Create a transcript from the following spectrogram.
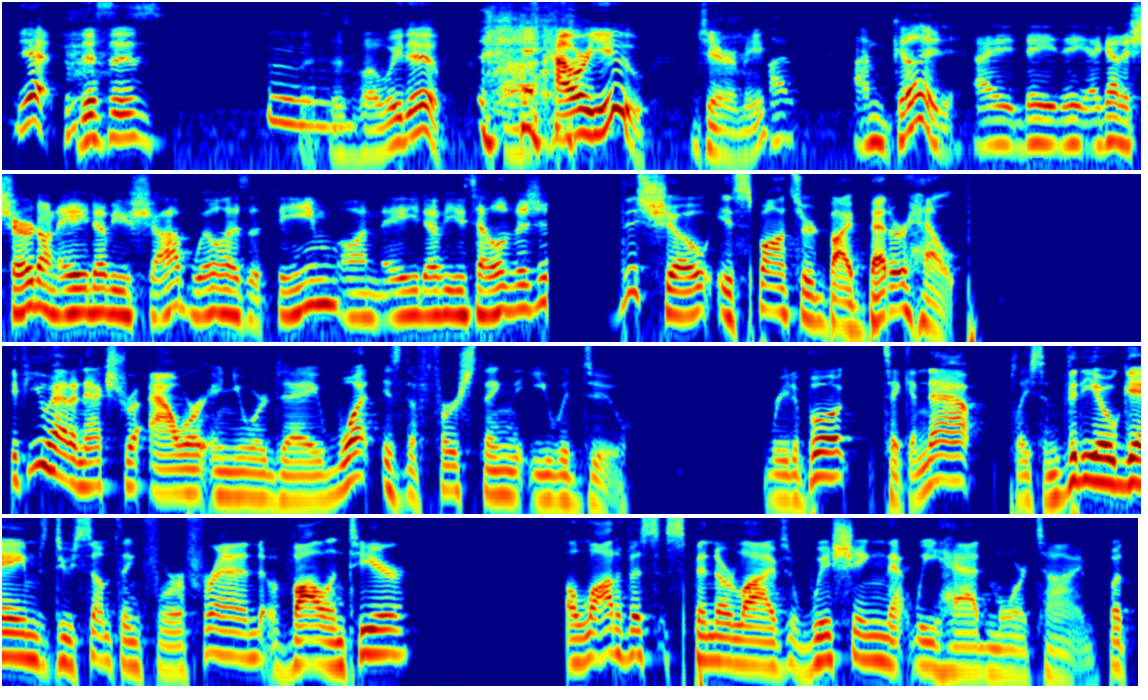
Yeah, this is this is what we do. Uh, how are you, Jeremy? I'm good. I they, they I got a shirt on AEW shop. Will has a theme on AEW television. This show is sponsored by BetterHelp. If you had an extra hour in your day, what is the first thing that you would do? Read a book, take a nap, play some video games, do something for a friend, volunteer. A lot of us spend our lives wishing that we had more time. But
